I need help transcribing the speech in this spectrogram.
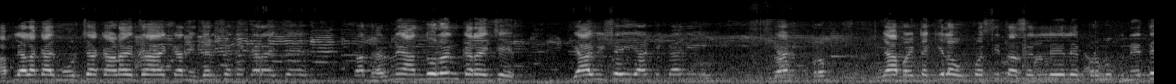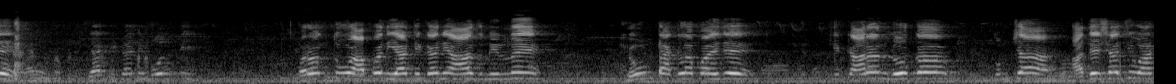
आपल्याला काय मोर्चा काढायचा आहे का निदर्शने करायचे का धरणे आंदोलन करायचे याविषयी या ठिकाणी या प्र या बैठकीला उपस्थित असलेले प्रमुख नेते या ठिकाणी बोलतील. परंतु आपण या ठिकाणी आज निर्णय घेऊन टाकला पाहिजे की कारण लोक तुमच्या आदेशाची वाट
